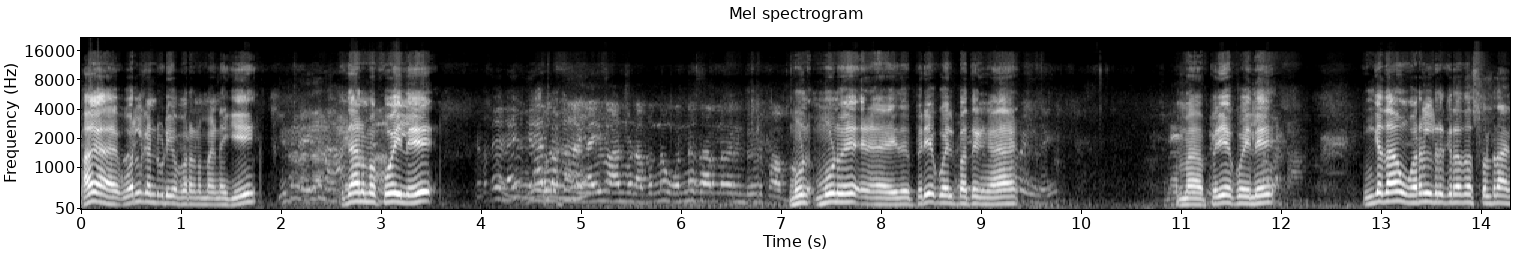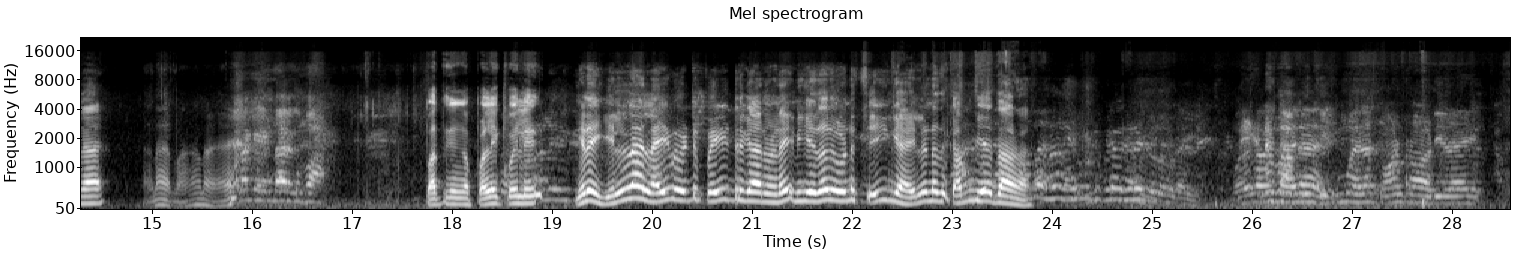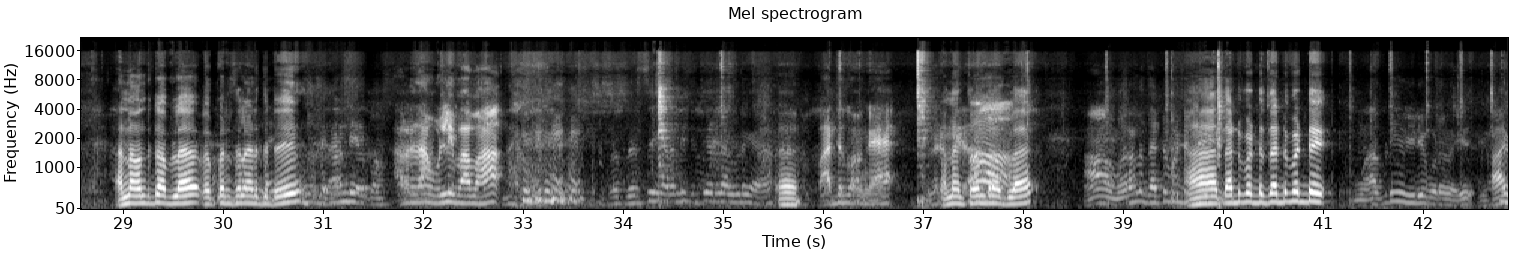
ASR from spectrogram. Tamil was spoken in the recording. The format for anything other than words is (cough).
வாங்க உரல் கண்டுபிடிக்க போறோம் நம்ம இன்னைக்கு. இதான் நம்ம கோயில். லைவ் ஆன் பண்ண அப்புறம் தான் ஒன்ன சார்ந்த ரெண்டு பேர் பார்ப்போம் மூணு மூணு இது பெரிய கோயில் பார்த்துக்கோங்க. நம்ம பெரிய கோயில். இங்கே தான் உரல் இருக்கிறதா சொல்கிறாங்க ஆனால் நானே. பார்த்துக்கோங்க பழைய கோயில். ஏன்னா எல்லாம் லைவை விட்டு போயிட்டு இருக்காருனே நீங்கள் ஏதாவது ஒன்று செய்யுங்க. இல்லைன்னா அது கம்மியாக தான். அண்ணா வந்துட்டாப்ல வெப்பன்ஸ் எல்லாம் எடுத்துட்டு. அவர்தான் உள்ளி பாபா. பாத்துக்கோங்க. அண்ணா தோன்றாப்ல ஆ தட்டுப்பட்டு. பாபா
